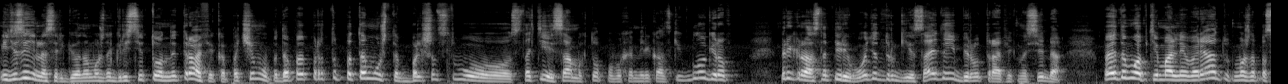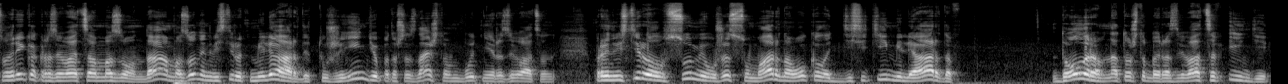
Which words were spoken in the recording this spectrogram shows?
И действительно с региона можно грести тонны трафика. Почему? Да потому что большинство статей самых топовых американских блогеров прекрасно переводят другие сайты и берут трафик на себя. Поэтому оптимальный вариант, тут можно посмотреть, как развивается Amazon. Да, Amazon инвестирует миллиарды в ту же Индию, потому что знает, что он будет не развиваться. Он проинвестировал в сумме уже суммарно около 10 миллиардов долларов на то, чтобы развиваться в Индии.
